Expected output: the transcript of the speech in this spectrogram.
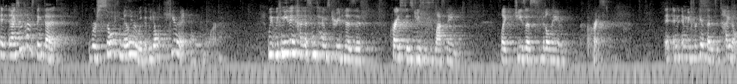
And, and I sometimes think that we're so familiar with it, we don't hear it anymore. We, we can even kind of sometimes treat it as if Christ is Jesus' last name, like Jesus' middle name, Christ. And, and, and we forget that it's a title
